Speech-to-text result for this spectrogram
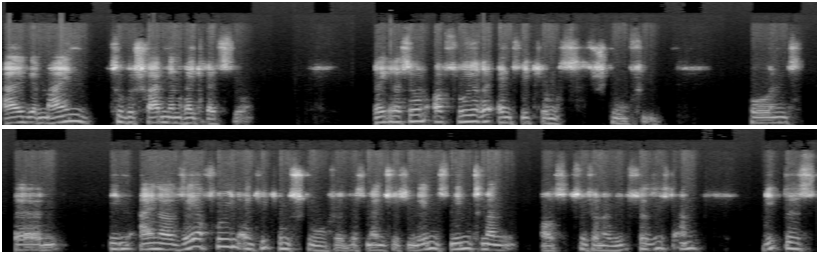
allgemein zu beschreibenden Regression. Regression auf frühere Entwicklungsstufen. Und ähm, in einer sehr frühen Entwicklungsstufe des menschlichen Lebens nimmt man aus psychoanalytischer Sicht an, gibt es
